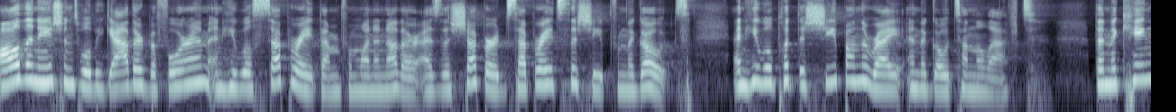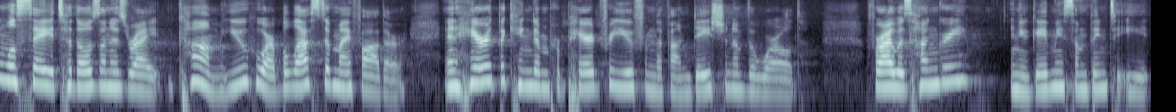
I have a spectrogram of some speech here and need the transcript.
All the nations will be gathered before him, and he will separate them from one another, as the shepherd separates the sheep from the goats. And he will put the sheep on the right and the goats on the left. Then the king will say to those on his right, Come, you who are blessed of my Father, inherit the kingdom prepared for you from the foundation of the world. For I was hungry, and you gave me something to eat.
